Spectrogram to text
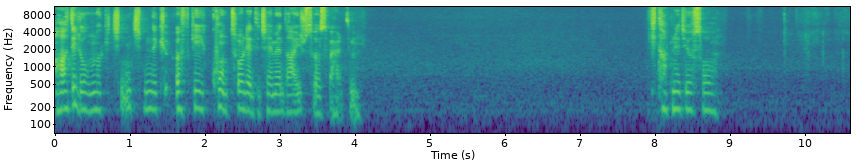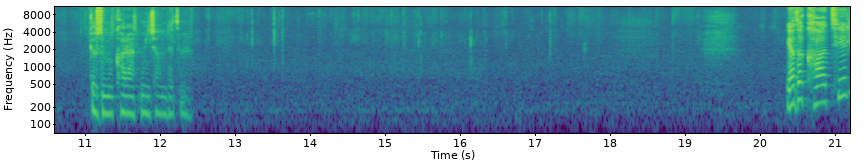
adil olmak için içimdeki öfkeyi kontrol edeceğime dair söz verdim. Kitap ne diyorsa o. Gözümü karartmayacağım dedim. Ya da katil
